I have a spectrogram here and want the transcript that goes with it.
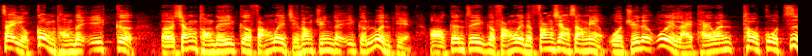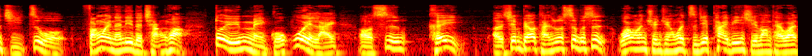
在有共同的一个呃相同的一个防卫解放军的一个论点哦，跟这个防卫的方向上面，我觉得未来台湾透过自己自我防卫能力的强化，对于美国未来哦是可以。呃，先不要谈说是不是完完全全会直接派兵协防台湾，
